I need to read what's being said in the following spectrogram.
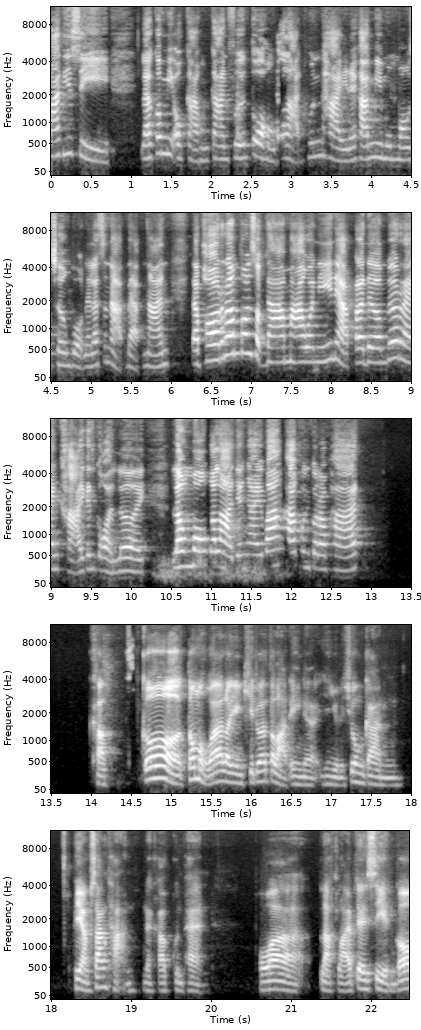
มาสที่ 4แล้วก็มีโอกาสของการฟื้นตัวของตลาดหุ้นไทยนะคะ มีมุมมองเชิงบวกในลักษณะแบบนั้น แต่พอเริ่มต้นสัปดาห์มาวันนี้เนี่ย ประเดิมด้วยแรงขายกันก่อนเลย เรามองตลาดยังไงบ้างคะคุณกรพัฒน์ ครับ ก็ต้องบอกว่าเรายังคิดว่าตลาดเองเนี่ยยังอยู่ในช่วงการพยายามสร้างฐานนะครับ คุณแพน เพราะว่าหลากหลายปัจจัยเสี่ยงก็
